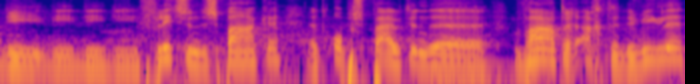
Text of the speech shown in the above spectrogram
die, die, die, die flitsende spaken, het opspuitende water achter de wielen,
